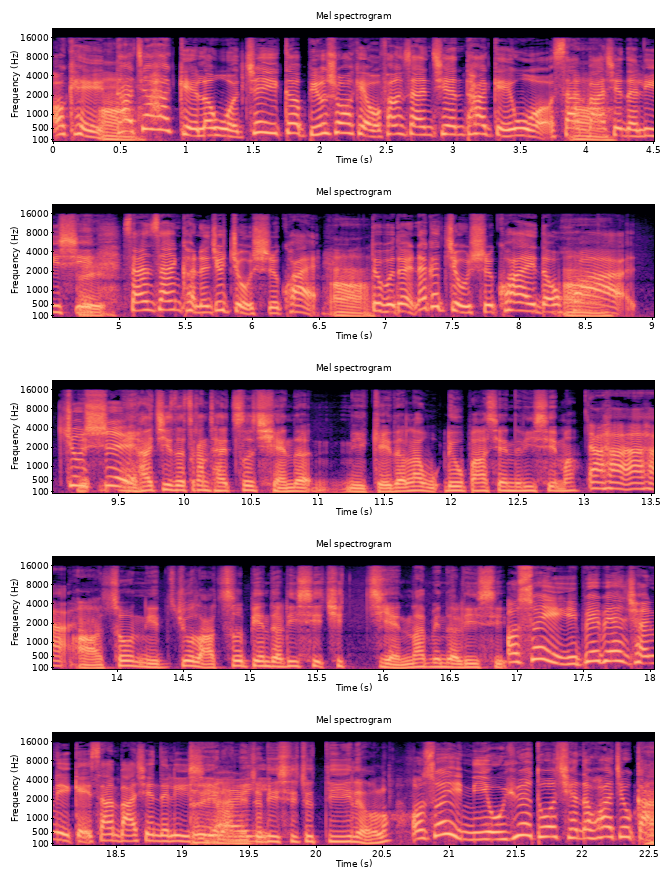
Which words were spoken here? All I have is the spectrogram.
OK，、啊。他叫他给了我这一个，比如说给我放三千，他给我三啊八千的利息对，三三可能就九十块，啊。对不对？那个九十块的话，就是你还记得刚才之前的你给的那五六八千的利息吗？啊哈啊哈。啊，所以你就拿这边的利息去减那边的利息。哦，所以你变变成你给三八千的利息对了，你这利息就低了咯。哦，所以你有越多钱的话，就赶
